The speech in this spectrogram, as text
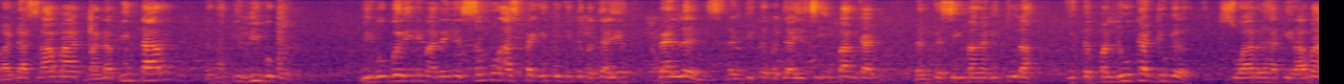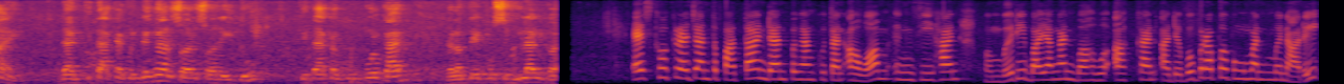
bandar selamat, bandar pintar tetapi livable. Livable ini maknanya semua aspek itu kita berjaya balance dan kita berjaya seimbangkan. Dan keseimbangan itulah kita perlukan juga suara hati ramai. Dan kita akan mendengar suara-suara itu kita akan kumpulkan dalam tempoh sebulan Esko Kerajaan Tempatan dan Pengangkutan Awam Eng Zihan memberi bayangan bahawa akan ada beberapa pengumuman menarik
